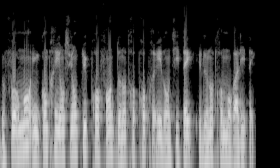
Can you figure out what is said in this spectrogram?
Nous formons une compréhension plus profonde de notre propre identité et de notre moralité.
